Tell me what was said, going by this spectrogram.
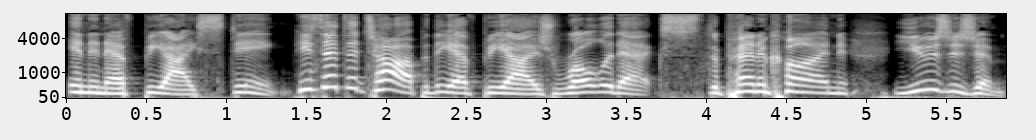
in an FBI sting. He's at the top of the FBI's Rolodex. The Pentagon uses him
